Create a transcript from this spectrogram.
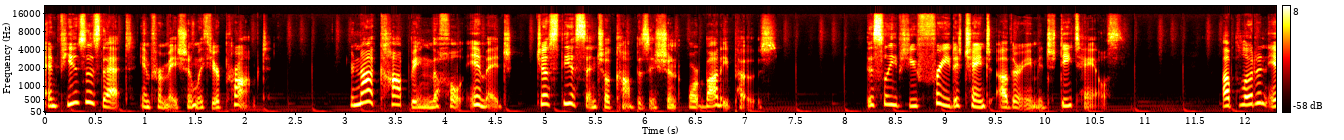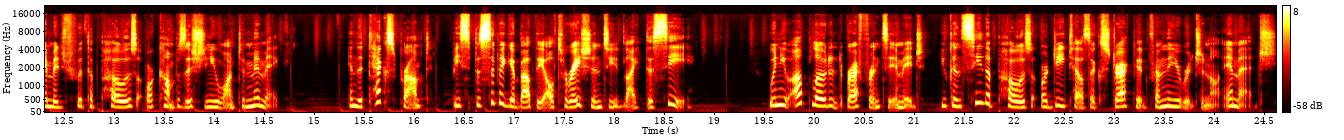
and fuses that information with your prompt. You're not copying the whole image, just the essential composition or body pose. This leaves you free to change other image details. Upload an image with a pose or composition you want to mimic. In the text prompt, be specific about the alterations you'd like to see. When you upload a reference image, you can see the pose or details extracted from the original image.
